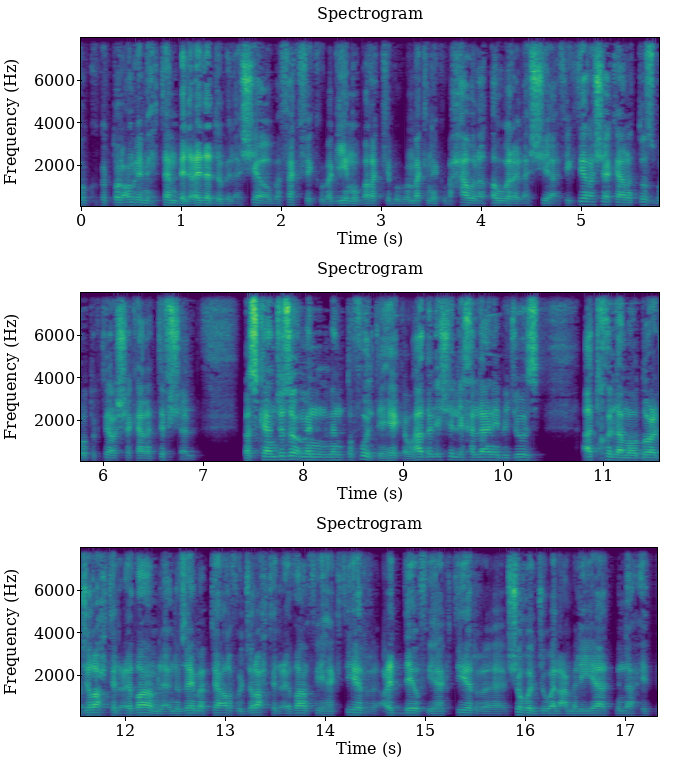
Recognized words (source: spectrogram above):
كنت طول عمري مهتم بالعدد وبالأشياء وبفكفك وبقيم وبركب وبمكنك وبحاول أطور الأشياء في كثير أشياء كانت تزبط وكثير أشياء كانت تفشل بس كان جزء من من طفولتي هيك وهذا الشيء اللي خلاني بجوز أدخل لموضوع جراحة العظام لأنه زي ما بتعرفوا جراحة العظام فيها كثير عدة وفيها كثير شغل جوا العمليات من ناحية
